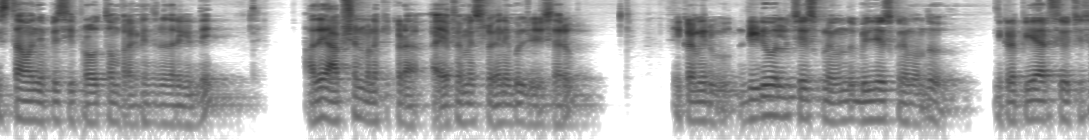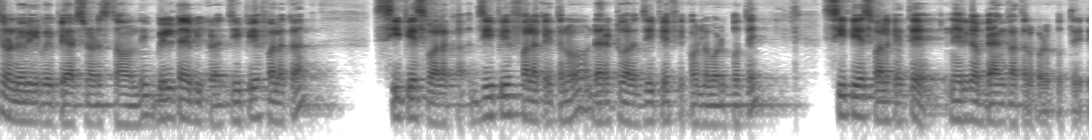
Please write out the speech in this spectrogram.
ఇస్తామని చెప్పేసి ప్రభుత్వం ప్రకటించడం జరిగింది. అదే ఆప్షన్ మనకి ఇక్కడ ఐఎఫ్ఎంఎస్లో ఎనేబుల్ చేశారు. ఇక్కడ మీరు డీడీఓలు చేసుకునే ముందు బిల్ చేసుకునే ముందు ఇక్కడ పిఆర్సీ వచ్చేసి రెండు వేల ఇరవై పిఆర్సీ నడుస్తూ ఉంది. బిల్ టైప్ ఇక్కడ జీపీఎఫ్ వాళ్ళక సిపిఎస్ వాళ్ళక. జీపీఎఫ్ వాళ్ళకైతేనో డైరెక్ట్ వాళ్ళ జీపీఎఫ్ అకౌంట్లో పడిపోతాయి. సిపిఎస్ వాళ్ళకైతే నేరుగా బ్యాంక్ ఖాతాలో పడిపోతాయి.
